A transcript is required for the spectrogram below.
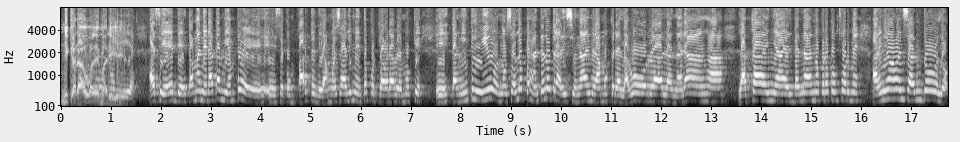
Nicaragua de María. Así es, de esta manera también pues eh, se comparten, digamos, esos alimentos porque ahora vemos que eh, están incluidos no solo pues antes lo tradicional, miramos que era la gorra, la naranja, la caña, el banano, pero conforme ha venido avanzando los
